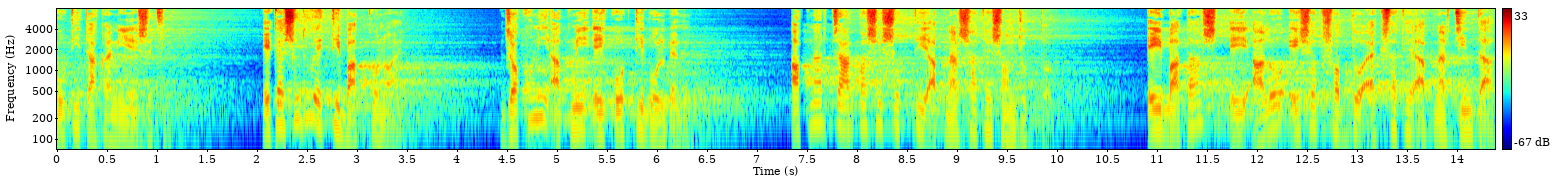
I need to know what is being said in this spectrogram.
কোটি টাকা নিয়ে এসেছি। এটা শুধু একটি বাক্য নয়। যখনই আপনি এই কোডটি বলবেন, আপনার চারপাশের শক্তি আপনার সাথে সংযুক্ত। এই বাতাস, এই আলো, এইসব শব্দ একসাথে আপনার চিন্তা,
